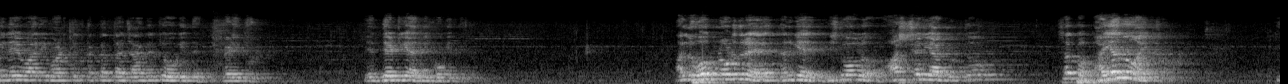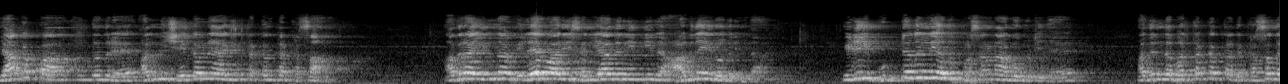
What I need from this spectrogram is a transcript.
ವಿಲೇವಾರಿ ಮಾಡ್ತಿರ್ತಕ್ಕಂಥ ಜಾಗಕ್ಕೆ ಹೋಗಿದ್ದೆ, ಬೆಳಿಗ್ಗೆ. ಎದ್ದೇಟಿಗೆ ಅಲ್ಲಿಗೆ ಹೋಗಿದ್ದೆ. ಅಲ್ಲಿ ಹೋಗಿ ನೋಡಿದ್ರೆ ನನಗೆ ನಿಜವಾಗ್ಲೂ ಆಶ್ಚರ್ಯ ಆಗ್ಬಿಡ್ತು. ಸ್ವಲ್ಪ ಭಯನೂ ಆಯಿತು. ಯಾಕಪ್ಪ ಅಂತಂದರೆ ಅಲ್ಲಿ ಶೇಖರಣೆ ಆಗಿರ್ತಕ್ಕಂಥ ಕಸ, ಅದರ ಇನ್ನ ವಿಲೇವಾರಿ ಸರಿಯಾದ ರೀತಿಯಲ್ಲಿ ಆಗದೇ ಇರೋದ್ರಿಂದ ಇಡೀ ಗುಡ್ಡದಲ್ಲಿ ಅದು ಪ್ರಸರಣ ಆಗೋಗ್ಬಿಟ್ಟಿದೆ. ಅದರಿಂದ ಬರ್ತಕ್ಕಂಥ ಕಸದ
